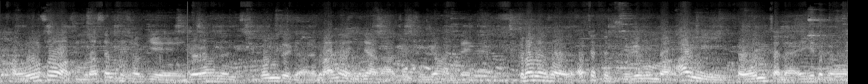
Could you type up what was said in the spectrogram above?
관공서와 문화센터 저기에 일을 하는 직원들이 얼마나 있냐가 좀 중요한데 그러면서 어쨌든 집에 보면 아이 병원 있잖아요 애기들 병원.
